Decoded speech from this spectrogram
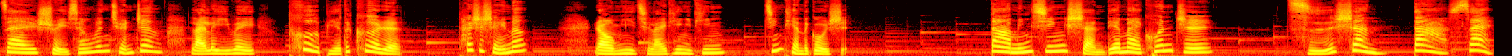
在水乡温泉镇来了一位特别的客人，他是谁呢？让我们一起来听一听今天的故事。大明星闪电麦昆之慈善大赛。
